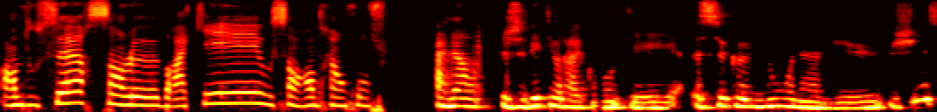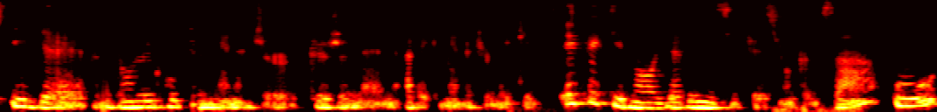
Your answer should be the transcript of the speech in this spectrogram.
en douceur, sans le braquer ou sans rentrer en conflit? Alors, je vais te raconter ce que nous, on a vu juste hier dans le groupe de managers que je mène avec Manager Making. Effectivement, il y avait une situation comme ça où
